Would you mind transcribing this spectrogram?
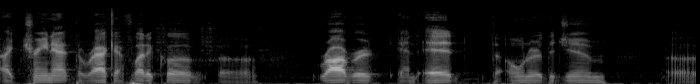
I train at, the Rack Athletic Club, uh, Robert and Ed, the owner of the gym. Uh,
